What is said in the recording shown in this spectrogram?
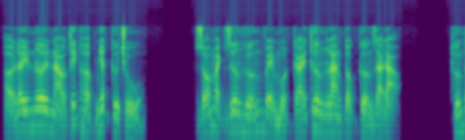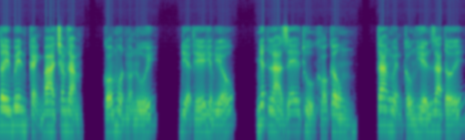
ở đây nơi nào thích hợp nhất cư trú? Gió mạch dương hướng về một cái thương lang tộc cường giả đạo. Hướng tây bên cạnh ba trăm dặm, có một ngọn núi, địa thế hiểm yếu, nhất là dễ thủ khó công, ta nguyện cống hiến ra tới.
